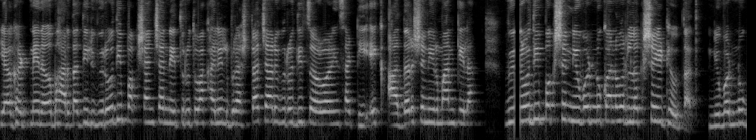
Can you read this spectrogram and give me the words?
या घटनेनं भारतातील विरोधी पक्षांच्या नेतृत्वाखालील भ्रष्टाचार विरोधी चळवळींसाठी एक आदर्श निर्माण केला. विरोधी पक्ष निवडणुकांवर लक्षही ठेवतात. निवडणूक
